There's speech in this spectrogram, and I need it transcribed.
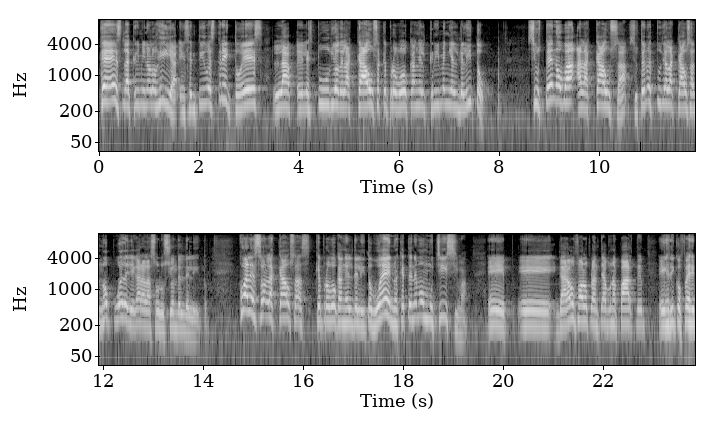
¿Qué es la criminología? En sentido estricto, es el estudio de las causas que provocan el crimen y el delito. Si usted no va a la causa, si usted no estudia la causa, no puede llegar a la solución del delito. ¿Cuáles son las causas que provocan el delito? Bueno, es que tenemos muchísimas eh, eh, planteaba una parte, Enrico Ferri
